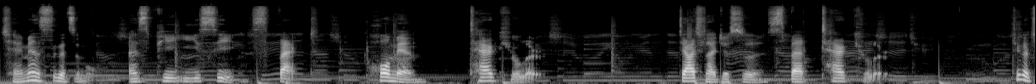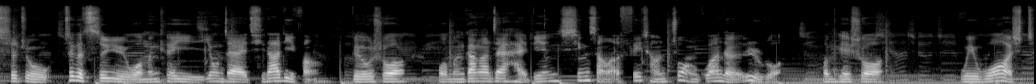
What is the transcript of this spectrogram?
前面四个字母 s p e c spect，后面 tacular，加起来就是 spectacular。这个词组、这个词语我们可以用在其他地方，比如说。我们刚刚在海边欣赏了非常壮观的日落，我们可以说，We watched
